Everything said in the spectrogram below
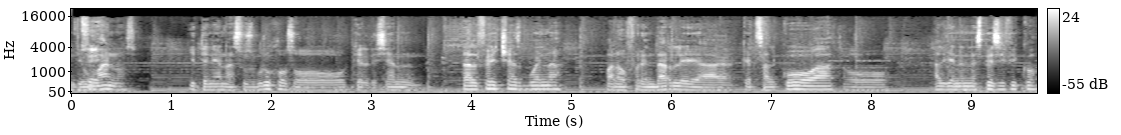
de Sí. humanos. Y tenían a sus brujos o que decían tal fecha es buena para ofrendarle a Quetzalcoatl o alguien en específico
